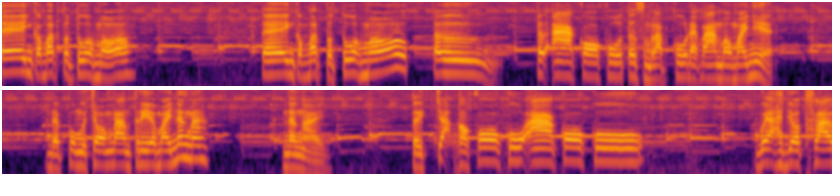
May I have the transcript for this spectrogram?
តេងកបិតបន្ទោះមកតេងកបិតបន្ទោះមកទៅទៅអាកគោទៅសម្រាប់គោដែលបានមកមិញនេះដែលពងកញ្ចងដើមត្រាមិញហ្នឹងណាហ្នឹងហើយទៅចាក់កកគោអាកគោវះយកថ្លើម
